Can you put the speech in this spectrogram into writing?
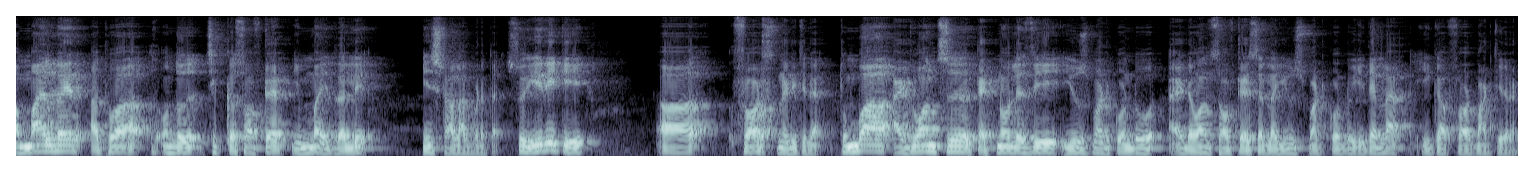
ಮಾಲ್ವೇರ್ ಅಥವಾ ಒಂದು ಚಿಕ್ಕ ಸಾಫ್ಟ್ವೇರ್ ನಿಮ್ಮ ಇದರಲ್ಲಿ ಇನ್ಸ್ಟಾಲ್ ಆಗಿಬಿಡುತ್ತೆ. ಸೊ ಈ ರೀತಿ ಫ್ರಾಡ್ಸ್ ನಡೀತಿದೆ. ತುಂಬ ಅಡ್ವಾನ್ಸ್ ಟೆಕ್ನಾಲಜಿ ಯೂಸ್ ಮಾಡಿಕೊಂಡು ಅಡ್ವಾನ್ಸ್ ಸಾಫ್ಟ್ವೇರ್ಸ್ ಎಲ್ಲ ಯೂಸ್ ಮಾಡಿಕೊಂಡು ಇದೆಲ್ಲ ಈಗ ಫ್ರಾಡ್ ಮಾಡ್ತಿದ್ದಾರೆ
